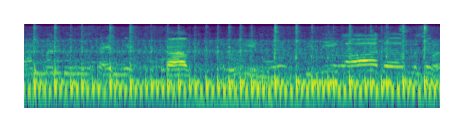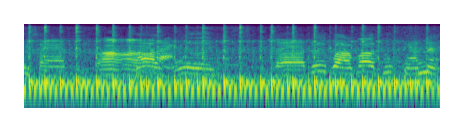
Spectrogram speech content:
มันมันดูเต็มไงครับดูหินจริงๆล้อเดิมมันเป็นสิบแปดอ่าหน้าหลังเลย แต่ด้วยความว่ายุคนั้นน่ะ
